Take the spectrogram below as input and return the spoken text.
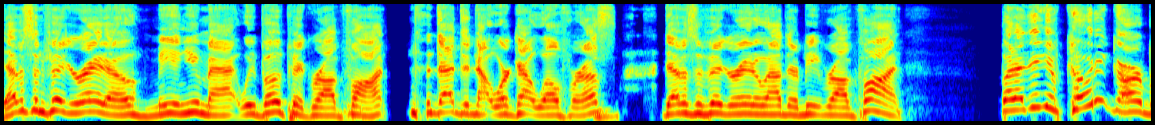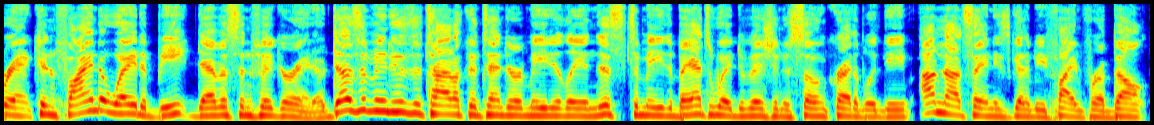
Deiveson Figueiredo, me and you, Matt, we both picked Rob Font. that did not work out well for us. Deiveson Figueiredo went out there beat Rob Font. But I think if Cody Garbrandt can find a way to beat Deiveson Figueiredo, doesn't mean he's a title contender immediately. And this, to me, the bantamweight division is so incredibly deep. I'm not saying he's going to be fighting for a belt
